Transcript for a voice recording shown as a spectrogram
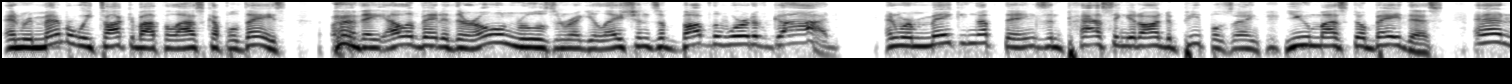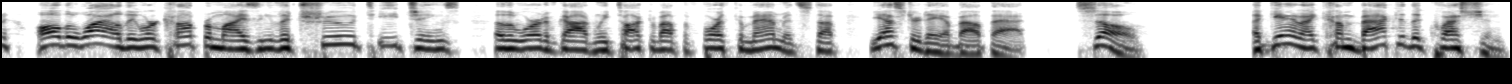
And remember, we talked about the last couple days, they elevated their own rules and regulations above the word of God and we're making up things and passing it on to people saying, you must obey this. And all the while, they were compromising the true teachings of the Word of God. And we talked about the fourth commandment stuff yesterday about that. So, again, I come back to the question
